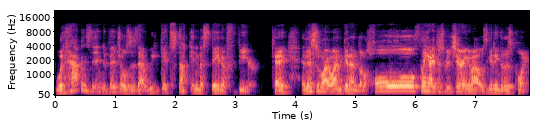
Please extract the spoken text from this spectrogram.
What happens to individuals is that we get stuck in the state of fear. Okay. And this is why I wanted to get into the whole thing I just been sharing about was getting to this point.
